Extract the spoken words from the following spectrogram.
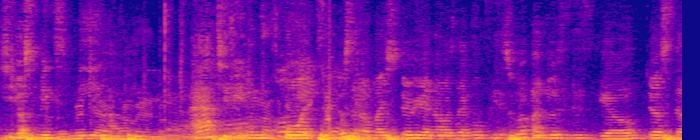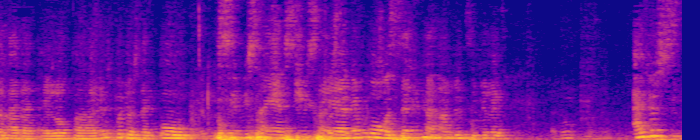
she just makes me happy. I actually look forward to I posted on my story and I was like, oh please, whoever knows this girl, just tell her that I love her. And everybody was like, oh, Simi Sanya, Simi Sanya. And everyone was sending her handle to me like, I just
